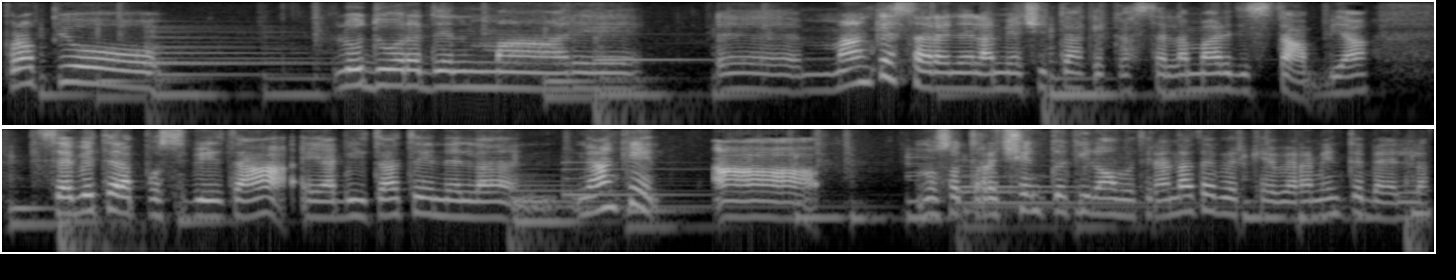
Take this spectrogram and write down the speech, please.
proprio l'odore del mare, eh, ma anche stare nella mia città che è Castellammare di Stabia, se avete la possibilità e abitate nella, neanche a non so 300 km, andate perché è veramente bella.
